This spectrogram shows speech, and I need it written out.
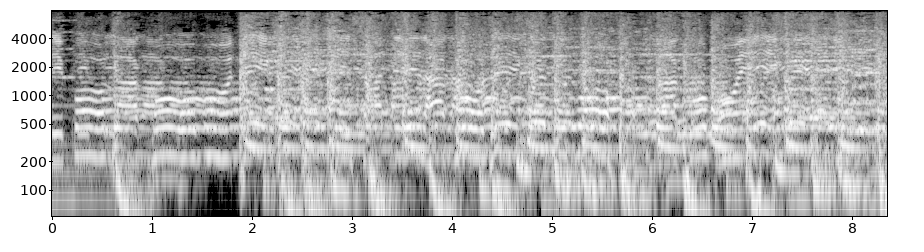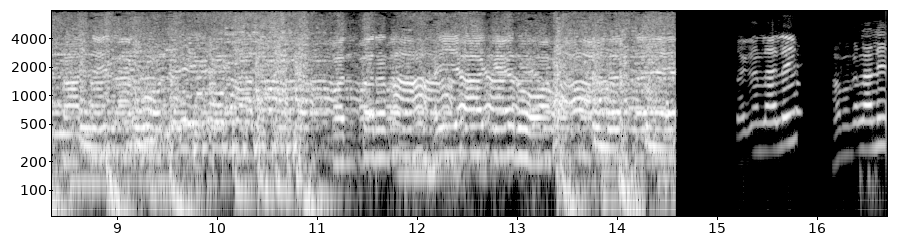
દીપો લાખો મોને ઘેરે, સાથે રાખો ઢેક દીપો લાખો મોએ ઘેરે, સાથે રાખો ઢેક મારા અંતરના હૈયા કેરો હાર છે लगन लाले हाँ मगर लाले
